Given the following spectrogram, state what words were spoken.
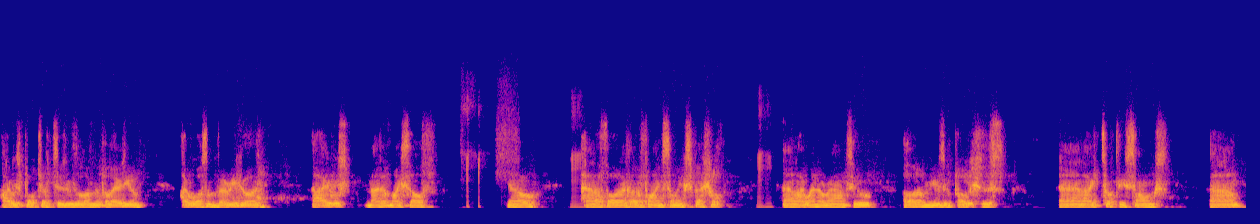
I was booked up to do the London Palladium. I wasn't very good. I was mad at myself, you know, Mhm. and I thought I got to find something special. Mhm. And I went around to a lot of music publishers and I took these songs um,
